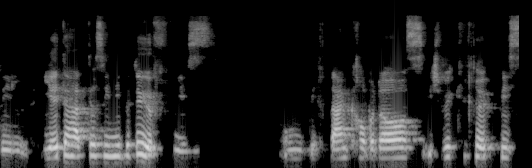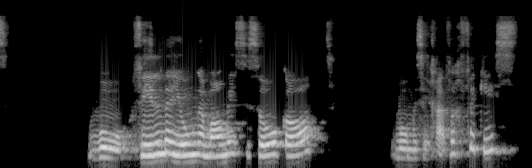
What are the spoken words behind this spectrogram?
weil jeder hat ja seine Bedürfnisse. Und ich denke aber, das ist wirklich etwas, wo vielen jungen Mamis so geht, wo man sich einfach vergisst.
